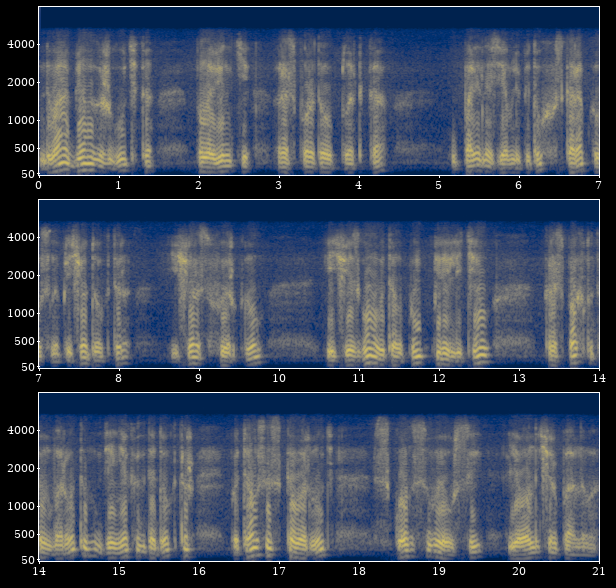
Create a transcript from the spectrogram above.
Два белых жгутика, половинки распоротого платка, упали на землю. Петух вскарабкался на плечо доктора, еще раз фыркнул — и через головы толпы перелетел к распахнутым воротам, где некогда доктор пытался сковырнуть сконсовые усы Леона Черпанова.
